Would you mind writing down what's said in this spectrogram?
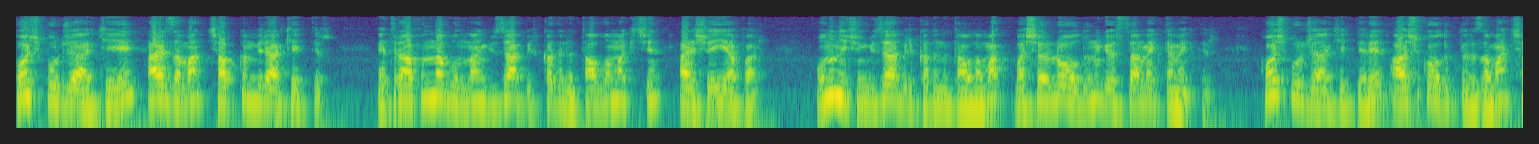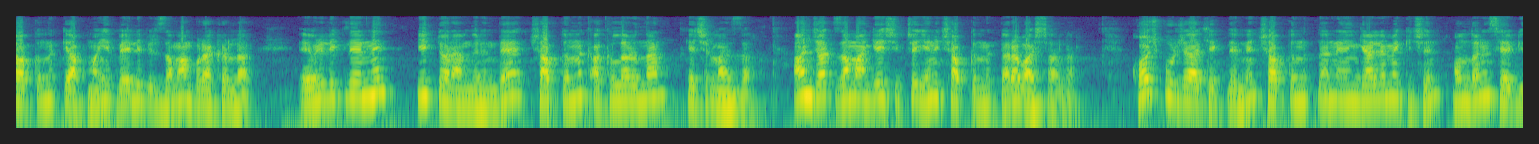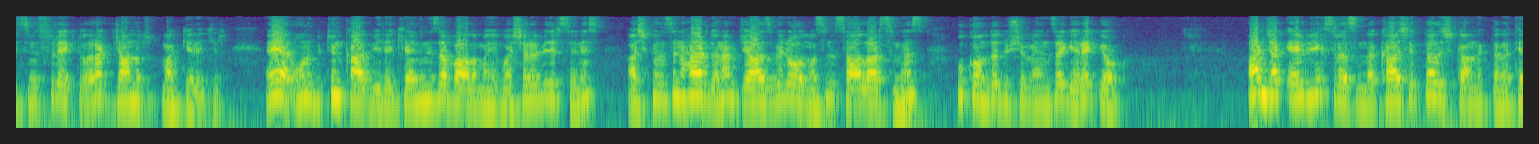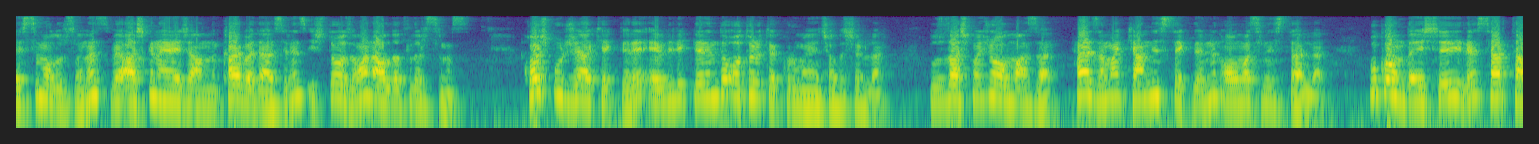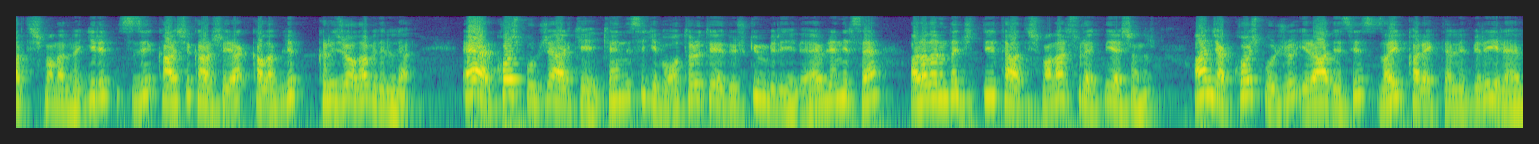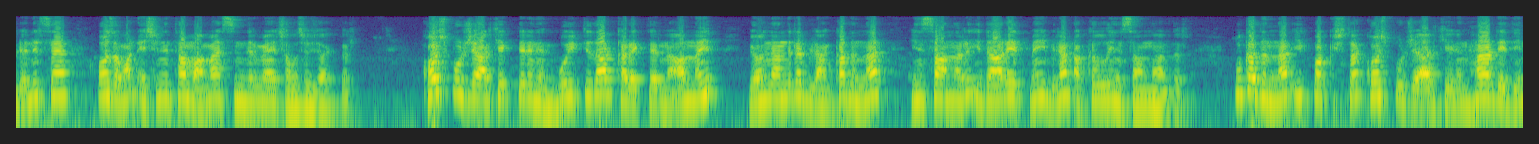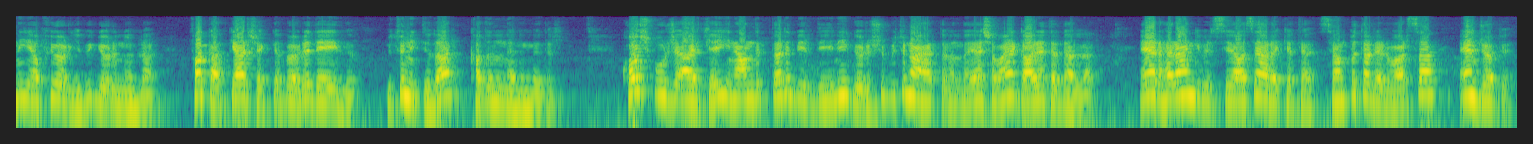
Koç burcu erkeği her zaman çapkın bir erkektir. Etrafında bulunan güzel bir kadını tavlamak için her şeyi yapar. Onun için güzel bir kadını tavlamak başarılı olduğunu göstermek demektir. Koç burcu erkekleri aşık oldukları zaman çapkınlık yapmayı belli bir zaman bırakırlar. Evliliklerinin ilk dönemlerinde çapkınlık akıllarından geçirmezler. Ancak zaman geçtikçe yeni çapkınlıklara başlarlar. Koç burcu erkeklerinin çapkınlıklarını engellemek için onların sevgisini sürekli olarak canlı tutmak gerekir. Eğer onu bütün kalbiyle kendinize bağlamayı başarabilirseniz aşkınızın her dönem cazibeli olmasını sağlarsınız. Bu konuda düşünmenize gerek yok. Ancak evlilik sırasında karşılıklı alışkanlıklara teslim olursanız ve aşkın heyecanını kaybederseniz işte o zaman aldatılırsınız. Koç burcu erkekleri evliliklerinde otorite kurmaya çalışırlar. Uzlaşmacı olmazlar. Her zaman kendi isteklerinin olmasını isterler. Bu konuda eşleriyle sert tartışmalarla girip sizi karşı karşıya kalabilip kırıcı olabilirler. Eğer koç burcu erkeği kendisi gibi otoriteye düşkün biriyle evlenirse aralarında ciddi tartışmalar sürekli yaşanır. Ancak koç burcu iradesiz, zayıf karakterli biriyle evlenirse o zaman eşini tamamen sindirmeye çalışacaktır. Koç burcu erkeklerinin bu iktidar karakterini anlayıp yönlendirebilen kadınlar insanları idare etmeyi bilen akıllı insanlardır. Bu kadınlar ilk bakışta koç burcu erkeğinin her dediğini yapıyor gibi görünürler. Fakat gerçekte böyle değildir. Bütün iktidar kadının elindedir. Koç burcu erkeği inandıkları bir dini görüşü bütün hayatlarında yaşamaya gayret ederler. Eğer herhangi bir siyasi harekete sempatileri varsa en, cephe,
